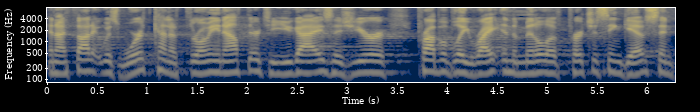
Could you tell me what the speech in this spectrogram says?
and I thought it was worth kind of throwing out there to you guys as you're probably right in the middle of purchasing gifts. And,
